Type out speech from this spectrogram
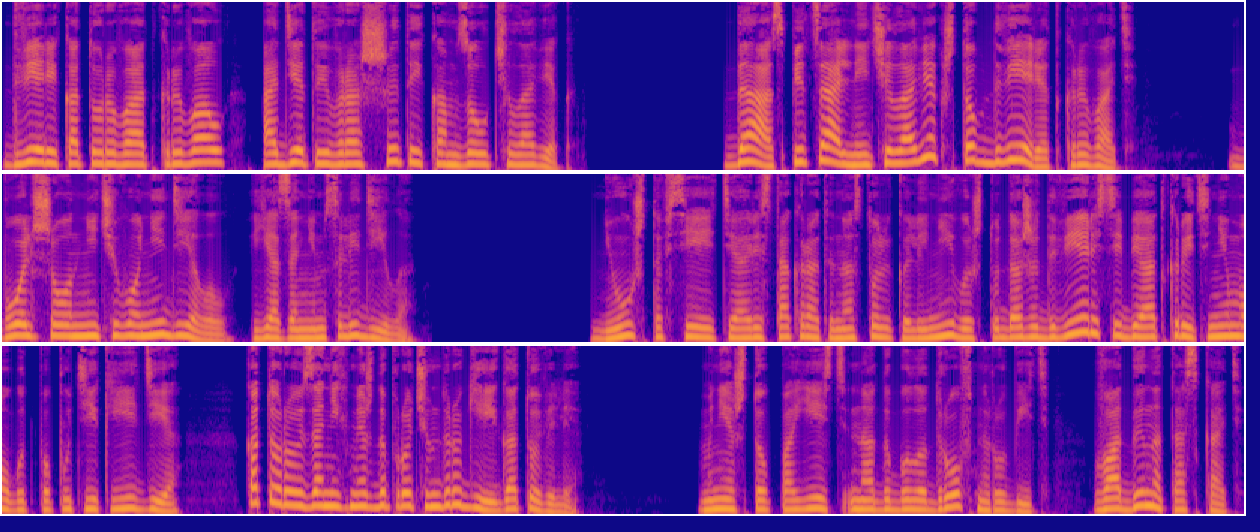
двери которого открывал одетый в расшитый камзол человек. Да, специальный человек, чтоб дверь открывать. Больше он ничего не делал, я за ним следила. Неужто все эти аристократы настолько ленивы, что даже дверь себе открыть не могут по пути к еде, которую за них, между прочим, другие готовили? Мне, чтоб поесть, надо было дров нарубить, воды натаскать,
